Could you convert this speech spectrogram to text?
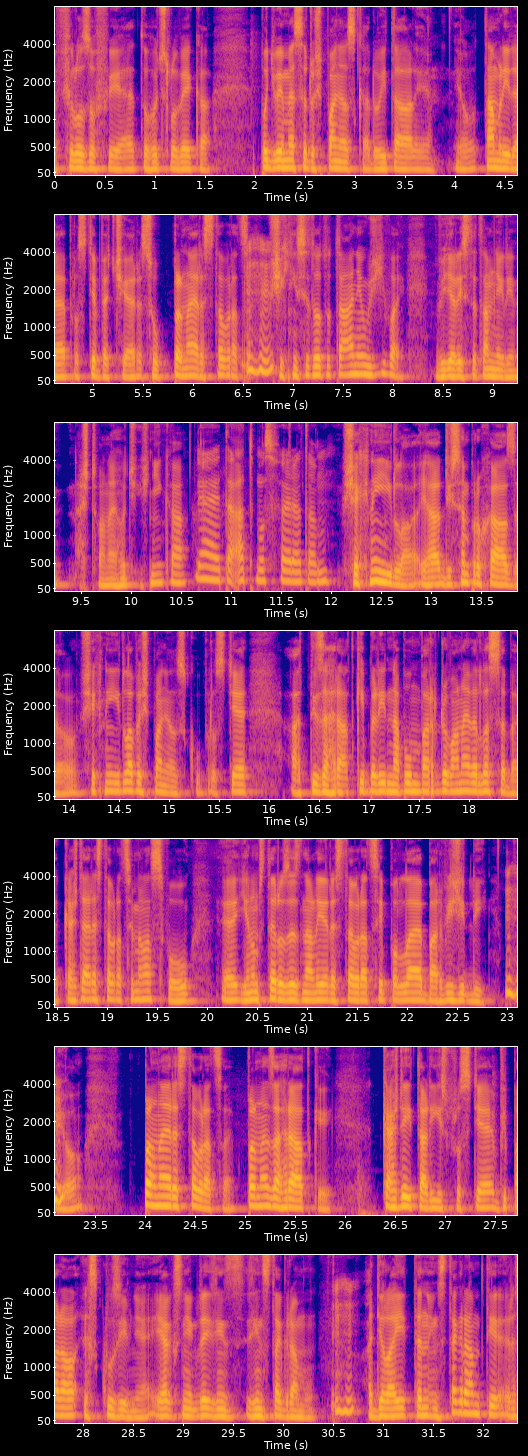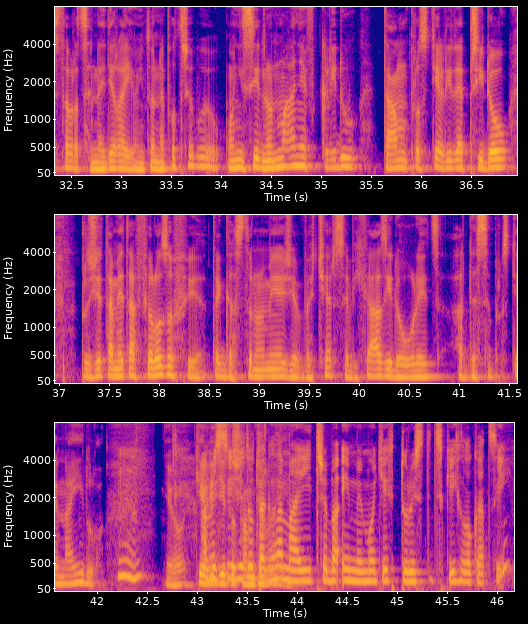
filozofie toho člověka. Podívejme se do Španělska, do Itálie. Jo? Tam lidé prostě večer jsou plné restaurace. Mm-hmm. Všichni si to totálně užívají. Viděli jste tam někdy naštvaného číšníka? Já, je ta atmosféra tam. Všechny jídla, já když jsem procházel, všechny jídla ve Španělsku, prostě a ty zahrádky byly nabombardované vedle sebe. Každá restaurace měla svou, eh, jenom jste rozeznali restauraci podle barvy židlí. Mm-hmm. Jo? Plné restaurace, plné zahrádky každý talíř prostě vypadal exkluzivně, jak z někde z Instagramu. Mm-hmm. A dělají ten Instagram, ty restaurace nedělají, oni to nepotřebují. Oni si normálně v klidu tam prostě lidé přijdou, protože tam je ta filozofie, ta gastronomie, že večer se vychází do ulic a jde se prostě na jídlo. Mm. Jo, ti a myslíš, že to dělají. takhle mají třeba i mimo těch turistických lokací?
